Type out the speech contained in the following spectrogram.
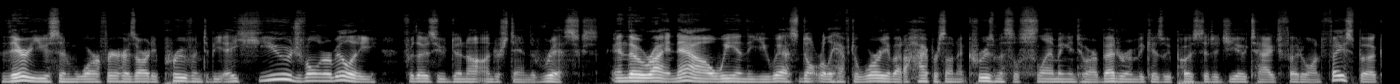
Their use in warfare has already proven to be a huge vulnerability for those who do not understand the risks. And though right now we in the US don't really have to worry about a hypersonic cruise missile slamming into our bedroom because we posted a geotagged photo on Facebook,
